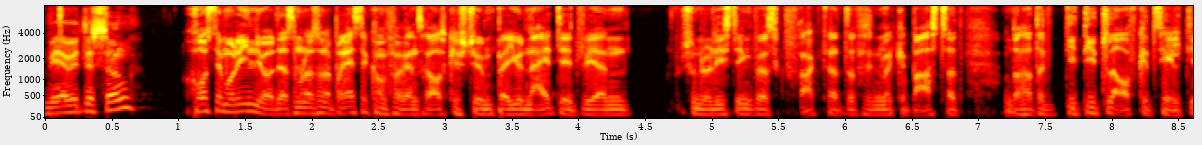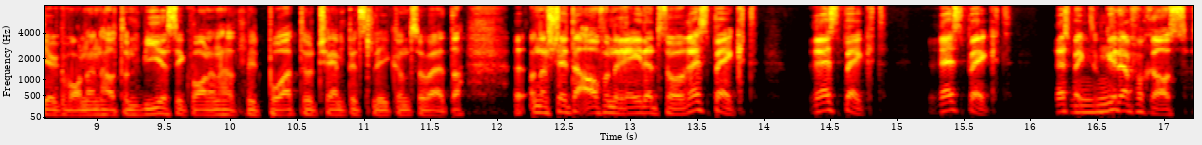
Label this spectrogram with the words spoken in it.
Wer wird das sagen? José Mourinho, der ist mal aus einer Pressekonferenz rausgestürmt bei United, wie ein Journalist irgendwas gefragt hat, was ihm nicht gepasst hat. Und dann hat er die Titel aufgezählt, die er gewonnen hat und wie er sie gewonnen hat mit Porto, Champions League und so weiter. Und dann steht er auf und redet so, Respekt, Respekt, Respekt, Respekt. Und geht einfach raus,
